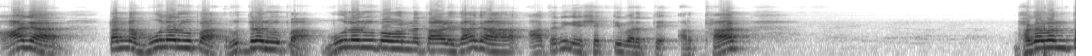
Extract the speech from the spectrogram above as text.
ಆಗ ತನ್ನ ಮೂಲರೂಪ, ರುದ್ರರೂಪ, ಮೂಲರೂಪವನ್ನು ತಾಳಿದಾಗ ಆತನಿಗೆ ಶಕ್ತಿ ಬರುತ್ತೆ. ಅರ್ಥಾತ್ ಭಗವಂತ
